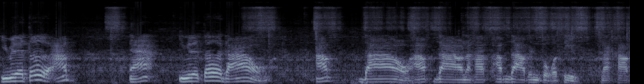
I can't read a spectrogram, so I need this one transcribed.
อีเวเลเตอร์อัพนะฮะ อีเวเลเตอร์ดาวอัพดาวอัพดาวนะครับอัพดาวเป็นปกตินะครับ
